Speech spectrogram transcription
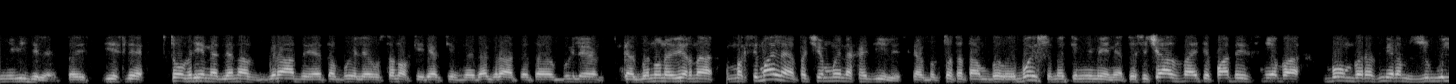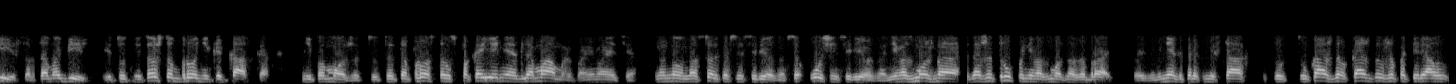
не видели. То есть, если то время для нас грады это были установки реактивные, да, град, это были, как бы, ну, наверное, максимальное, по чем мы находились. Как бы кто-то там был и больше, но тем не менее. То сейчас, знаете, падает с неба бомба размером с «Жигули», с автомобиль. И тут не то, что броник и каска, не поможет. Тут это просто успокоение для мамы, понимаете? Ну, ну, настолько все серьезно, все очень серьезно. Невозможно, даже трупы невозможно забрать. То есть в некоторых местах тут у каждого, каждый уже потерял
